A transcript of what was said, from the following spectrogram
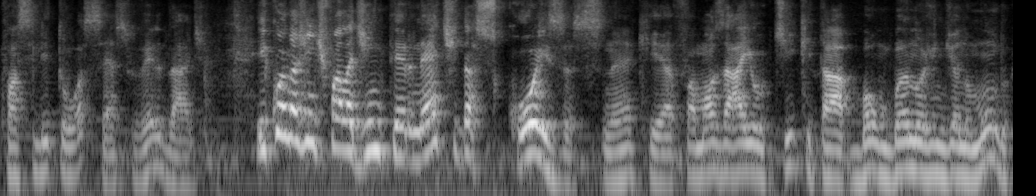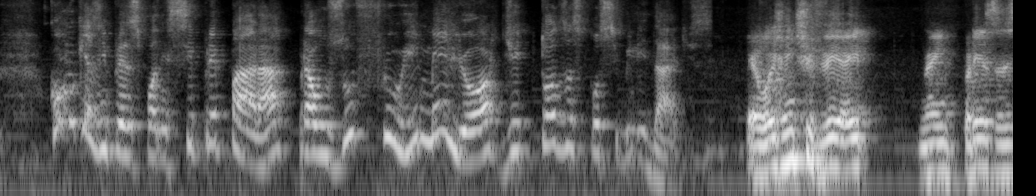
facilitou o acesso, verdade. E quando a gente fala de internet das coisas, né, que é a famosa IoT que está bombando hoje em dia no mundo, como que as empresas podem se preparar para usufruir melhor de todas as possibilidades? É, hoje a gente vê aí né, empresas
